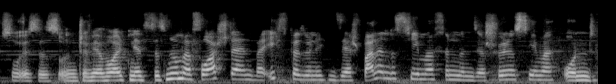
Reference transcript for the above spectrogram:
so ist es. Und wir wollten jetzt das nur mal vorstellen, weil ich es persönlich ein sehr spannendes Thema finde, ein sehr schönes Thema und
